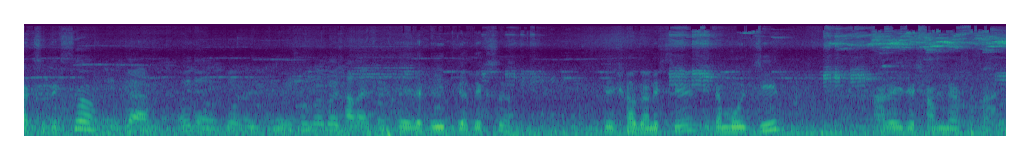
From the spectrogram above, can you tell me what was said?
রাখছে, দেখছ? এই দেখো ঈদগাহ, দেখছ? এই সাজা নিচ্ছে এটা মসজিদ, আর এই যে সামনে আছে ছাগল।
